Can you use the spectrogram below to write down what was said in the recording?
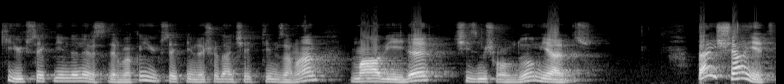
ki yüksekliğimde neresidir bakın yüksekliğimde şuradan çektiğim zaman mavi ile çizmiş olduğum yerdir. Ben şayet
